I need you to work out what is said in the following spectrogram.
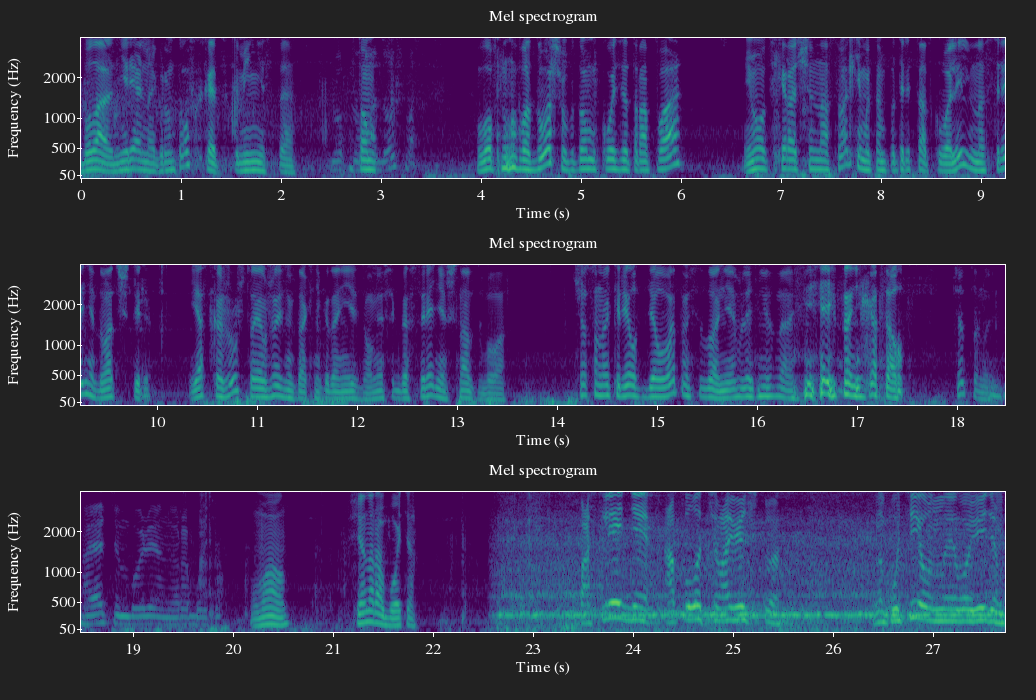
была нереальная грунтовка какая-то каменистая. Лопнула Потом- подошва. Лопнула подошва, потом козья тропа. И мы вот херачили на асфальте, мы там по тридцатку валили, на среднее 24. Я скажу, что я в жизни так никогда не ездил. У меня всегда средняя 16 была. Что со мной Кирилл сделал в этом сезоне, я, блядь, не знаю. Я и то не катал. Что со мной? А я тем более на работе. Ну, все на работе. Последний оплот человечества. На пути он мы его видим.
